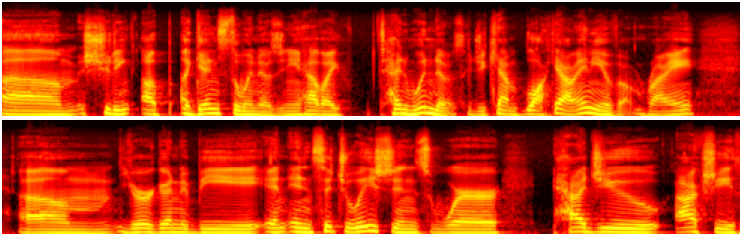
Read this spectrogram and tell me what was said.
um, shooting up against the windows and you have like 10 windows that you can't block out any of them, right? Um, you're going to be in, in situations where had you actually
